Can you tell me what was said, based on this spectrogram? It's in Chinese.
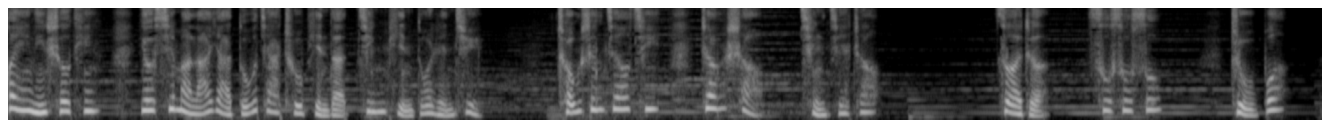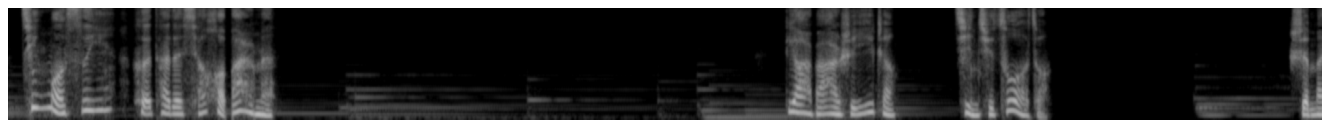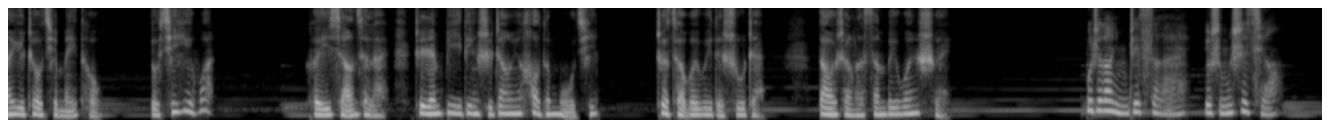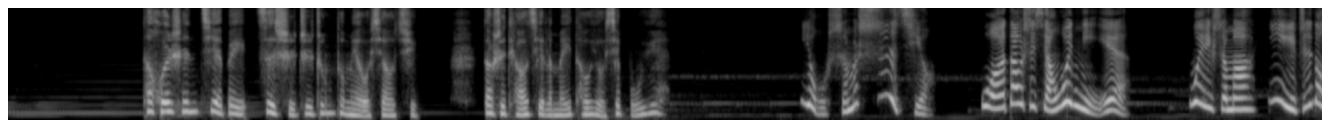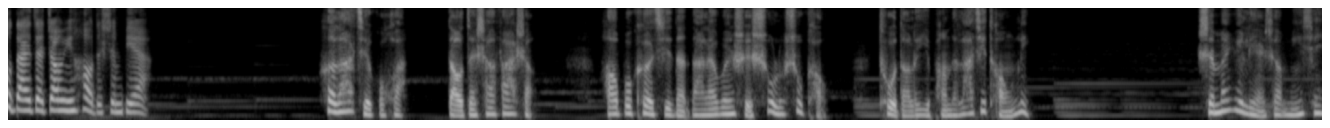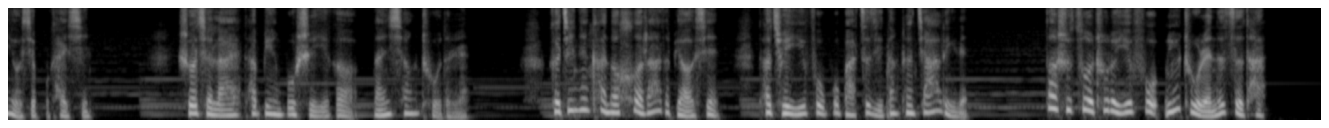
欢迎您收听由喜马拉雅独家出品的精品多人剧《重生娇妻》，张少，请接招。作者：苏苏苏，主播：清末思音和他的小伙伴们。第二百二十一章，进去坐坐。沈曼玉皱起眉头，有些意外。可一想起来，这人必定是张云浩的母亲，这才微微的舒展，倒上了三杯温水。不知道你们这次来有什么事情？他浑身戒备自始至终都没有消去，倒是挑起了眉头，有些不悦。有什么事情？我倒是想问你，为什么一直都待在张云浩的身边？赫拉接过话，倒在沙发上。毫不客气的拿来温水漱了漱口，吐到了一旁的垃圾桶里。沈曼玉脸上明显有些不开心。说起来，她并不是一个难相处的人，可今天看到赫拉的表现，她却一副不把自己当成家里人，倒是做出了一副女主人的姿态，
